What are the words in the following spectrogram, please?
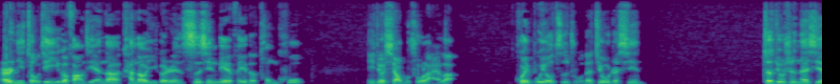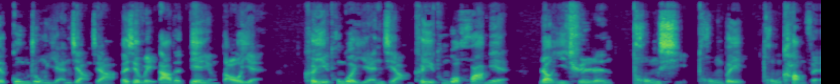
而你走进一个房间呢，看到一个人撕心裂肺的痛哭。你就笑不出来了，会不由自主的揪着心。这就是那些公众演讲家，那些伟大的电影导演，可以通过演讲，可以通过画面，让一群人同喜同悲同亢奋。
